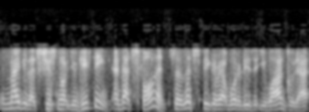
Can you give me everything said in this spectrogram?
maybe that's just not your gifting, and that's fine. So let's figure out what it is that you are good at,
